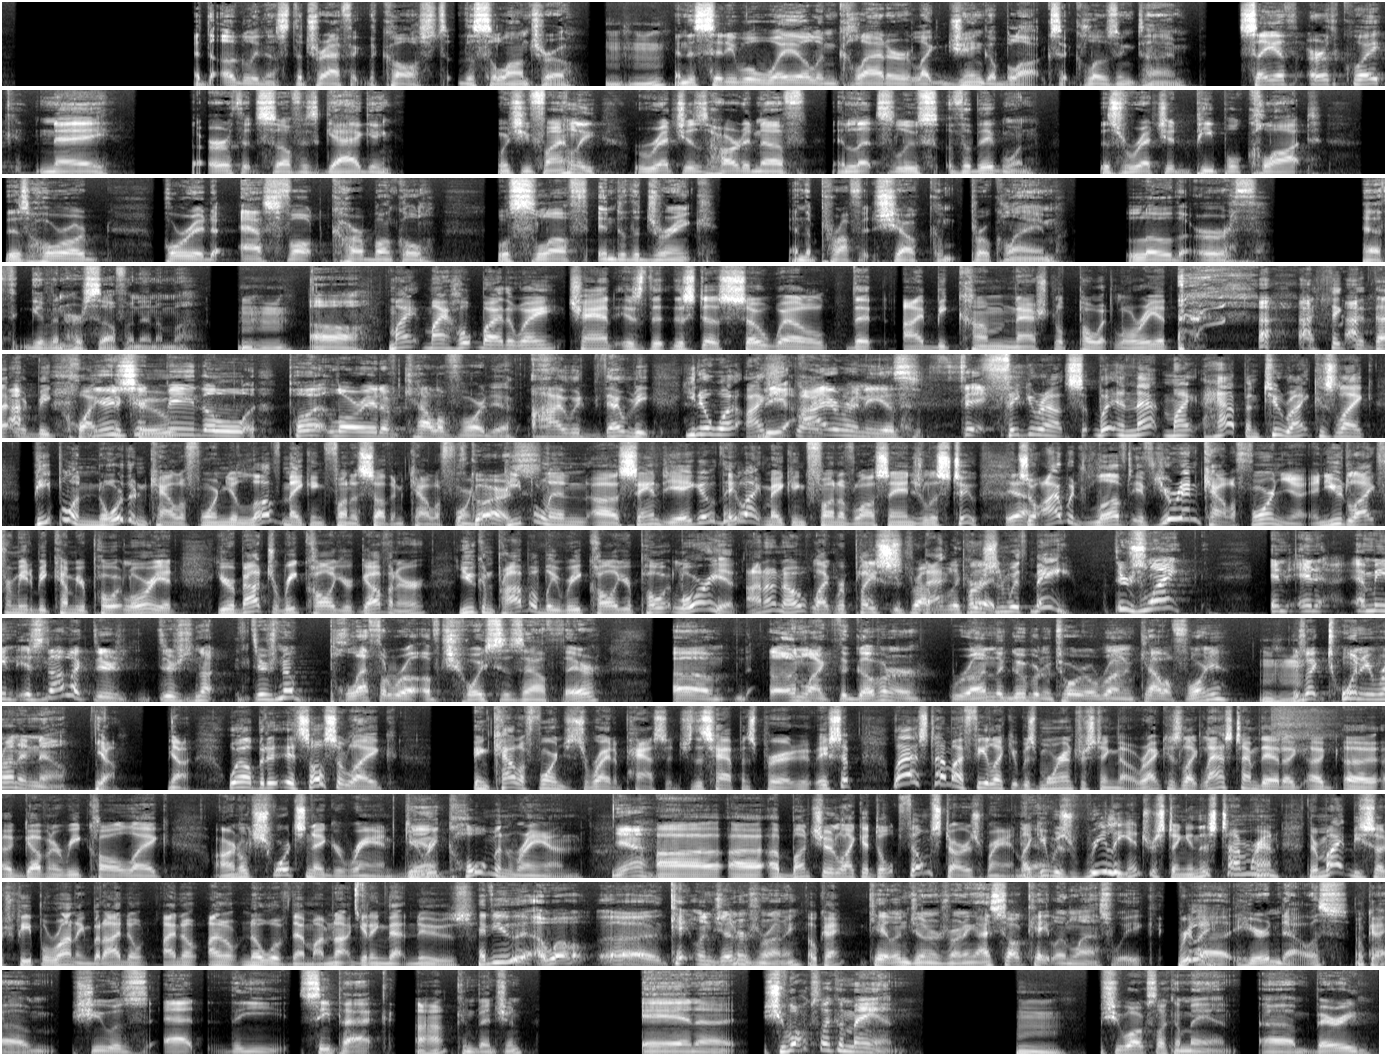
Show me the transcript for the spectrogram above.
at the ugliness, the traffic, the cost, the cilantro, Mm-hmm. and the city will wail and clatter like Jenga blocks at closing time. Saith earthquake? Nay, the earth itself is gagging. When she finally retches hard enough and lets loose the big one, this wretched people clot, this horrid, horrid asphalt carbuncle will slough into the drink, and the prophet shall com- proclaim, Lo, the earth hath given herself an enema. Mm-hmm. Oh, My my hope, by the way, Chad, is that this does so well that I become national poet laureate. I think that that would be quite you the should coup. be the poet laureate of California. I would. That would be. You know what? I the should like, irony is thick. figure out, and that might happen too, right? Because like people in Northern California love making fun of Southern California. course. People in uh, San Diego they like making fun of Los Angeles too. Yeah. So I would love to, if you're in California and you'd like for me to become your poet laureate. You're about to recall your governor. You can probably recall your poet laureate. I don't know, like replace that probably person with me. There's like, and and I mean, it's not like there's there's not there's no plethora of choices out there. Um, unlike the governor run, the gubernatorial run in California, Mm-hmm. there's like 20 running now. Yeah, yeah. Well, but it's also like in California, it's a rite of passage. This happens per. Except last time, I feel like it was more interesting though, right? Because like last time they had a, a, a, governor recall, like Arnold Schwarzenegger ran, Gary Yeah. Coleman ran, Yeah. uh, uh, a bunch of like adult film stars ran. Like Yeah. it was really interesting. And this time around, there might be such people running, but I don't, I don't, I don't know of them. I'm not getting that news. Have you? Uh, well, uh, Caitlyn Jenner's running. Okay. Caitlyn Jenner's running. I saw Caitlyn last week. Really? Uh, here in Dallas. Okay. Um, she was at the CPAC Uh huh. convention, and uh, she walks like a man. Hmm. She walks like a man. Um, very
